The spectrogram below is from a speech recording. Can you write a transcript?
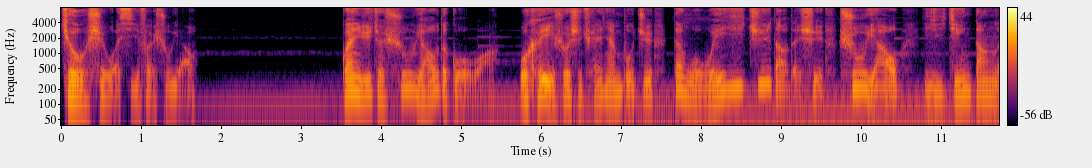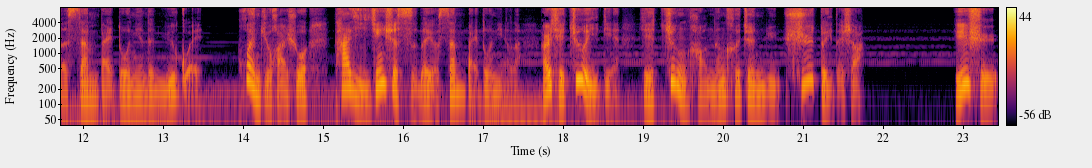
就是我媳妇儿舒瑶。关于这舒瑶的过往，我可以说是全然不知。但我唯一知道的是，舒瑶已经当了三百多年的女鬼。换句话说，她已经是死了有三百多年了。而且这一点也正好能和这女尸对得上。于是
